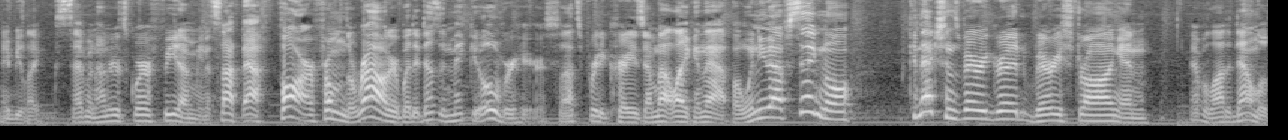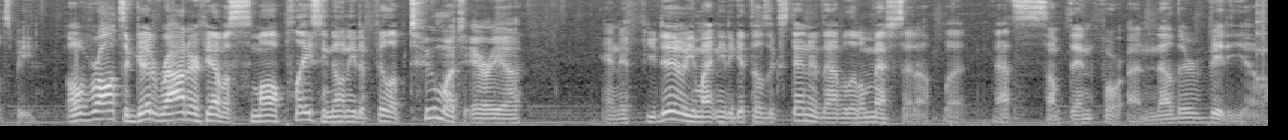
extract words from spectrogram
maybe like 700 square feet. I mean, it's not that far from the router, but it doesn't make it over here. So that's pretty crazy. I'm not liking that. But when you have signal, connection's very good, very strong, and you have a lot of download speed. Overall, it's a good router if you have a small place and you don't need to fill up too much area. And if you do, you might need to get those extenders that have a little mesh set up. But that's something for another video.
